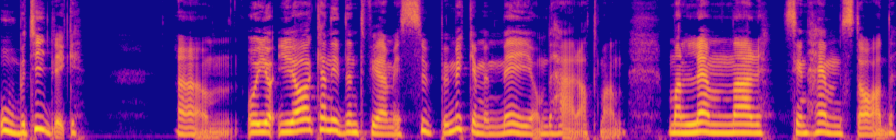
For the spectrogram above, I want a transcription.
obetydlig. Um, och jag, jag, kan identifiera mig supermycket med mig om det här att man, man lämnar sin hemstad,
